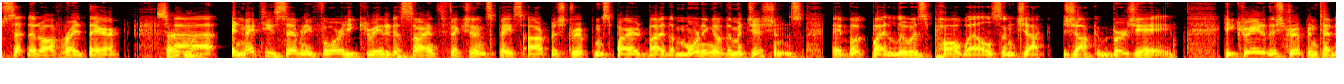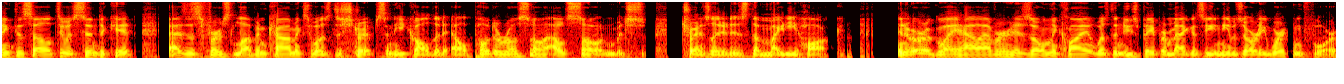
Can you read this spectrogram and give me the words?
setting it off right there. Certainly. Uh, in 1974, he created a science fiction and space opera strip inspired by The Morning of the Magicians, a book by Louis Wells and Jacques, Jacques Berger. He created the strip intending to sell it to a syndicate, as his first love in comics was the strips, and he called it El Poderoso Halcón, which translated is The Mighty Hawk. In Uruguay, however, his only client was the newspaper magazine he was already working for,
